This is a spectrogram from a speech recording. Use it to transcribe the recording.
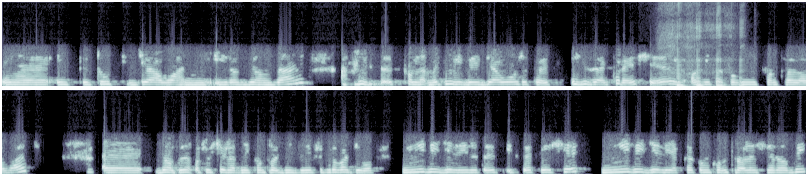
e, instytucji, działań i rozwiązań, a ministerstwo nawet nie wiedziało, że to jest w ich zakresie, że oni to powinni kontrolować. E, no, oczywiście żadnej kontroli nigdy nie przeprowadziło. Nie wiedzieli, że to jest ich zakresie, nie wiedzieli, jak taką kontrolę się robi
